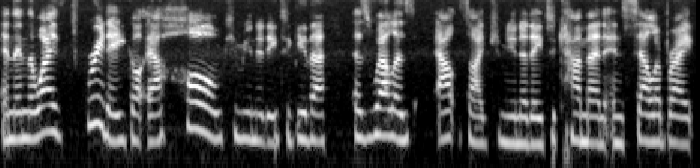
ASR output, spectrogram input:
And then the way Freddie got our whole community together, as well as outside community, to come in and celebrate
